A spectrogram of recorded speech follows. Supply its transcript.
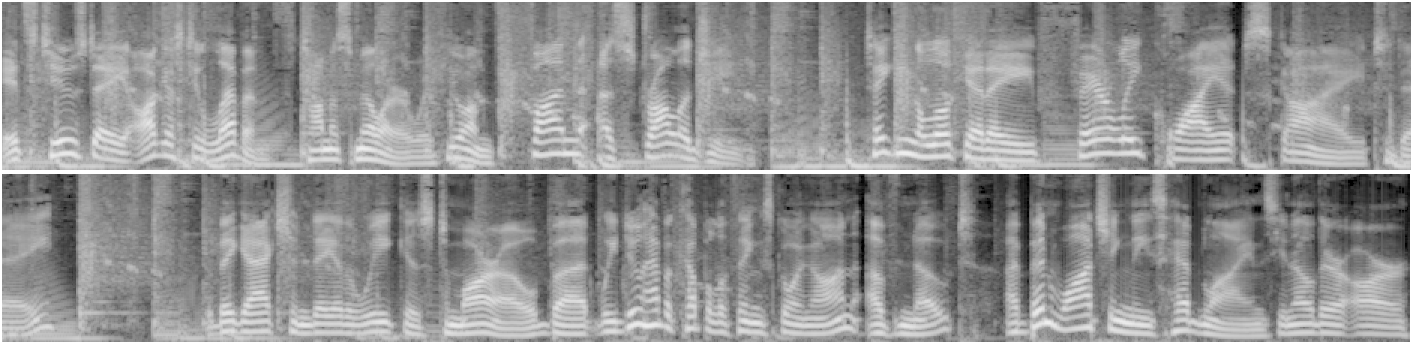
It's Tuesday, August 11th. Thomas Miller with you on Fun Astrology. Taking a look at a fairly quiet sky today. The big action day of the week is tomorrow, but we do have a couple of things going on of note. I've been watching these headlines. You know, there are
